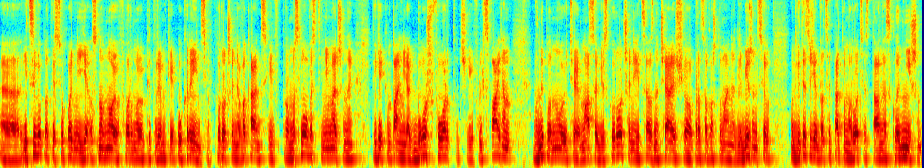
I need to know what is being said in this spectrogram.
Е, І ці виплати сьогодні є основною формою підтримки українців. Скорочення вакансій в промисловості Німеччини, такі компанії, як Bosch, Ford чи Volkswagen, вони планують масові скорочення, і це означає, що працевлаштування для біженців у 2025 році стане складнішим.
